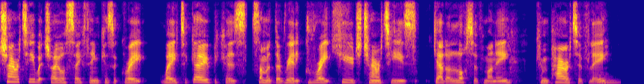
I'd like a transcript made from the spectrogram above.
charity, which I also think is a great way to go because some of the really great, huge charities get a lot of money comparatively. Mm.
